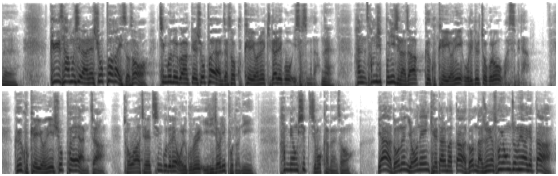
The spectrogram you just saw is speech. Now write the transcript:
네. 네. 그 사무실 안에 쇼파가 있어서 친구들과 함께 쇼파에 앉아서 국회의원을 기다리고 있었습니다. 네. 한 30분이 지나자 그 국회의원이 우리들 쪽으로 왔습니다. 그 국회의원이 쇼파에 앉자 저와 제 친구들의 얼굴을 이리저리 보더니 한 명씩 지목하면서 야 너는 연예인 개 닮았다. 넌 나중에 성형 좀 해야겠다.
